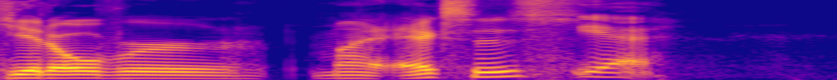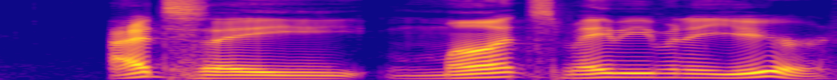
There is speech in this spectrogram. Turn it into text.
get over my exes. Yeah, I'd say months, maybe even a year,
